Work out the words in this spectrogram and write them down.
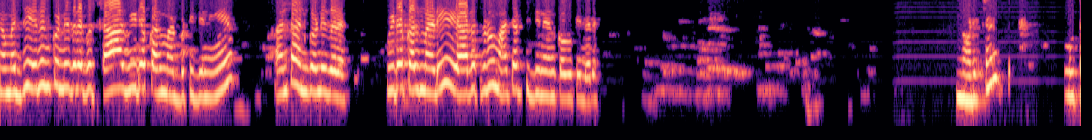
ನಮ್ಮ ಅಜ್ಜಿ ಏನ್ ಅನ್ಕೊಂಡಿದಾರೆ ಗೊತ್ತಾ? ವಿಡಿಯೋ ಕಾಲ್ ಮಾಡ್ಬಿಟ್ಟಿದೀನಿ ಅಂತ ಅನ್ಕೊಂಡಿದಾರೆ ವಿಡಿಯೋ ಕಾಲ್ ಮಾಡಿ ಯಾರ ಹತ್ರನೂ ಮಾತಾಡ್ತಿದ್ದೀನಿ ಅನ್ಕೋಬಿಟ್ಟಿದ್ದಾರೆ. ನೋಡಿ ಫ್ರೆಂಡ್ಸ್ ಊಟ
